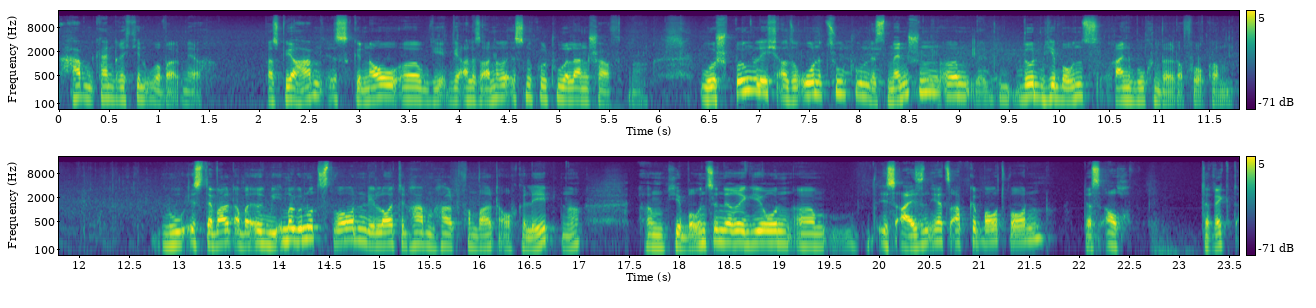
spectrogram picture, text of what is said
haben keinen richtigen Urwald mehr. Was wir haben, ist genau äh, wie, wie, alles andere, ist eine Kulturlandschaft. Ne? Ursprünglich, also ohne Zutun des Menschen, äh, würden hier bei uns reine Buchenwälder vorkommen. Nun ist der Wald aber irgendwie immer genutzt worden. Die Leute haben halt vom Wald auch gelebt. Ne? Ähm, hier bei uns in der Region ähm, ist Eisenerz abgebaut worden, das auch direkt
